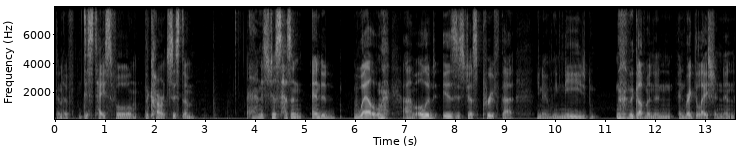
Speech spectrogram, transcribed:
kind of distaste for the current system and it just hasn't ended well. Um, all it is is just proof that you know we need the government and, and regulation and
